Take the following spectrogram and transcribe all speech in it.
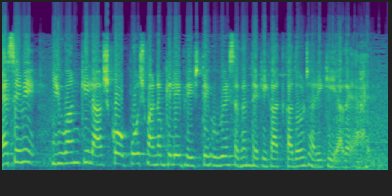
ऐसे में युवान की लाश को पोस्टमार्टम के लिए भेजते हुए सघन तहकीकात का दौर जारी किया गया है।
